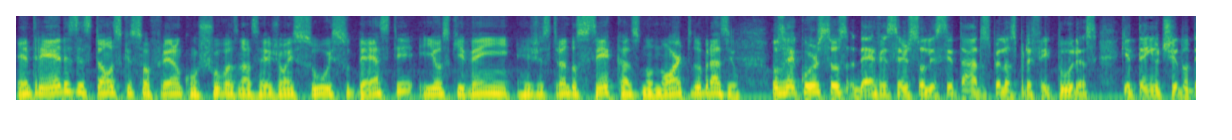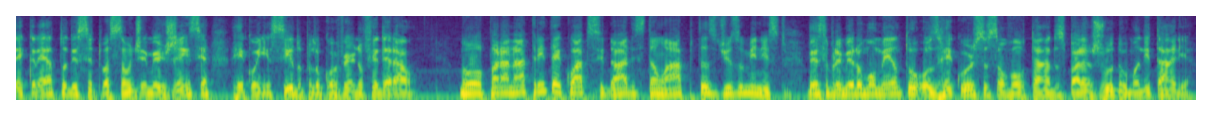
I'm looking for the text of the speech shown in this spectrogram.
Entre eles estão os que sofreram com chuvas nas regiões sul e sudeste e os que vêm registrando secas no norte do Brasil. Os recursos devem ser solicitados pelas prefeituras que tenham tido decreto de situação de emergência emergência reconhecido pelo governo federal. No Paraná, 34 cidades estão aptas, diz o ministro. Nesse primeiro momento, os recursos são voltados para ajuda humanitária.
